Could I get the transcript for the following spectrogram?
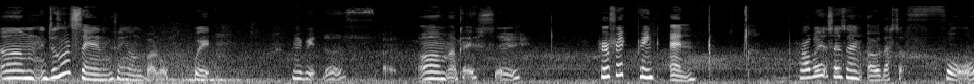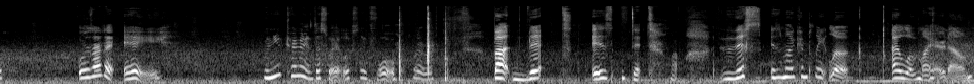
um, it doesn't say anything on the bottle. Wait, maybe it does. Um, okay, say perfect pink N. Probably it says an oh, that's a four. Or is that an A? When you turn it this way, it looks like four. Whatever. But this is it. Well, this is my complete look. I love my hair down.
